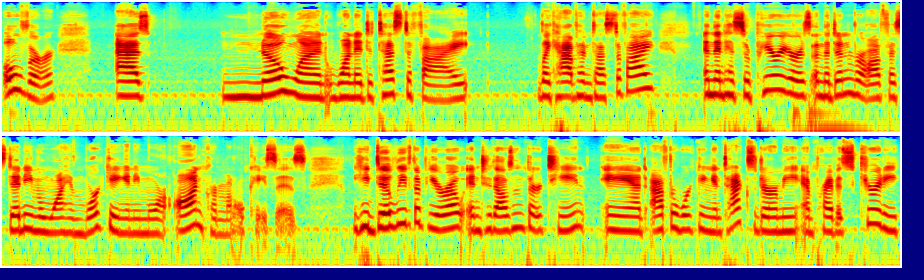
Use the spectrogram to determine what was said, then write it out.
over as no one wanted to testify, like have him testify and then his superiors in the Denver office didn't even want him working anymore on criminal cases. He did leave the Bureau in 2013, and after working in taxidermy and private security,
